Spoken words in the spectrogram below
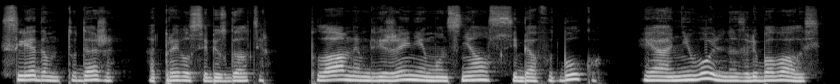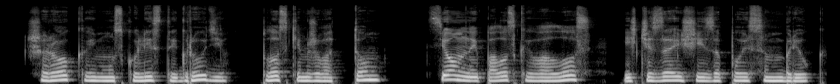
Следом туда же отправился бюстгальтер. Плавным движением он снял с себя футболку. Я невольно залюбовалась широкой мускулистой грудью, плоским животом, темной полоской волос, исчезающей за поясом брюк.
